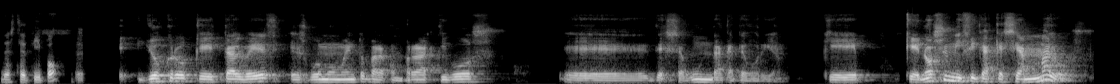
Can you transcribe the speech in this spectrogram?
de este tipo? Yo creo que tal vez es buen momento para comprar activos eh, de segunda categoría, que, que, no significa que sean malos.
